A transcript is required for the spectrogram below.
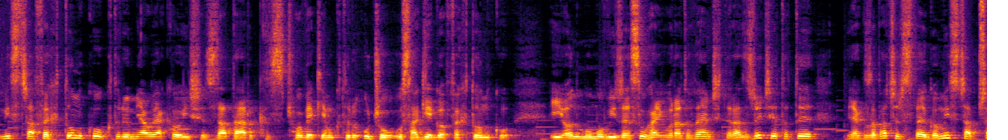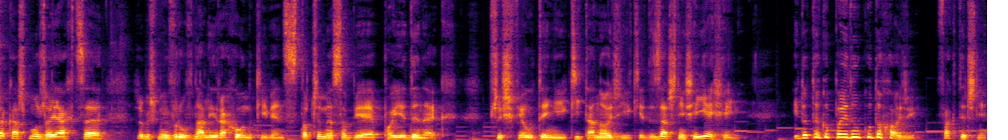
mistrza fechtunku, który miał jakiś zatarg z człowiekiem, który uczył Usagiego fechtunku. I on mu mówi, że słuchaj, uratowałem ci teraz życie, to ty jak zobaczysz swojego mistrza, przekaż mu, że ja chcę, żebyśmy wyrównali rachunki, więc stoczymy sobie pojedynek przy świątyni Kitanodzi, kiedy zacznie się jesień. I do tego pojedynku dochodzi. Faktycznie.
